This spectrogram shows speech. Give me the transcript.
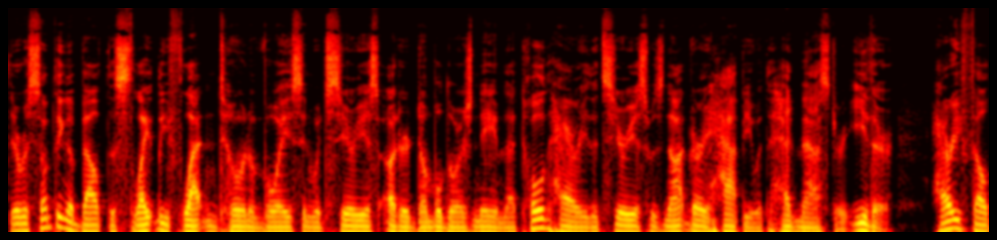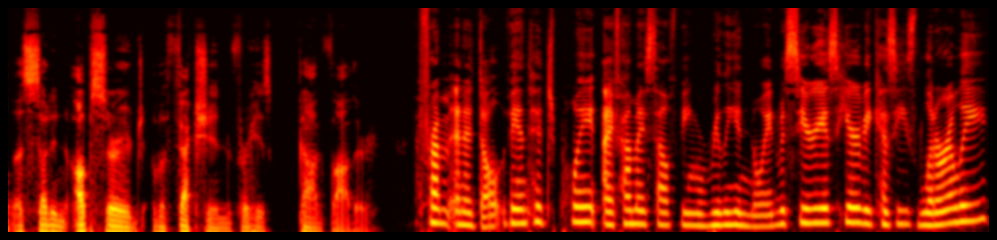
there was something about the slightly flattened tone of voice in which Sirius uttered Dumbledore's name that told Harry that Sirius was not very happy with the headmaster either. Harry felt a sudden upsurge of affection for his godfather. From an adult vantage point, I found myself being really annoyed with Sirius here because he's literally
